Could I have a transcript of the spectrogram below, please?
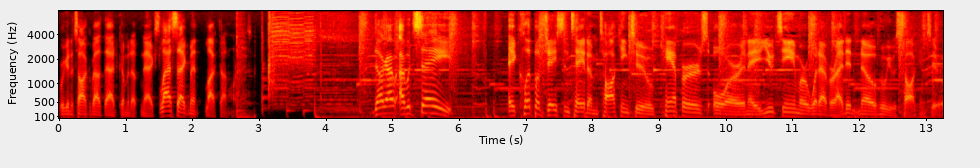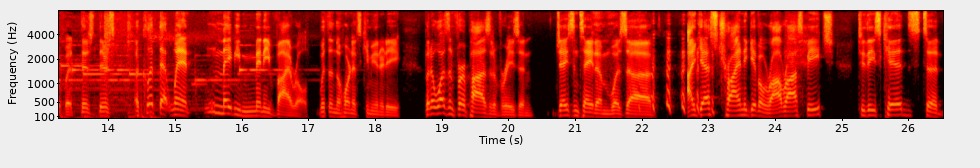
We're going to talk about that coming up next. Last segment, Locked On Hornets. Doug, I, I would say a clip of Jayson Tatum talking to campers or an AU team or whatever. I didn't know who he was talking to, but there's there's a clip that went maybe mini viral within the Hornets community, but it wasn't for a positive reason. Jayson Tatum was, uh, I guess, trying to give a rah rah speech to these kids to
